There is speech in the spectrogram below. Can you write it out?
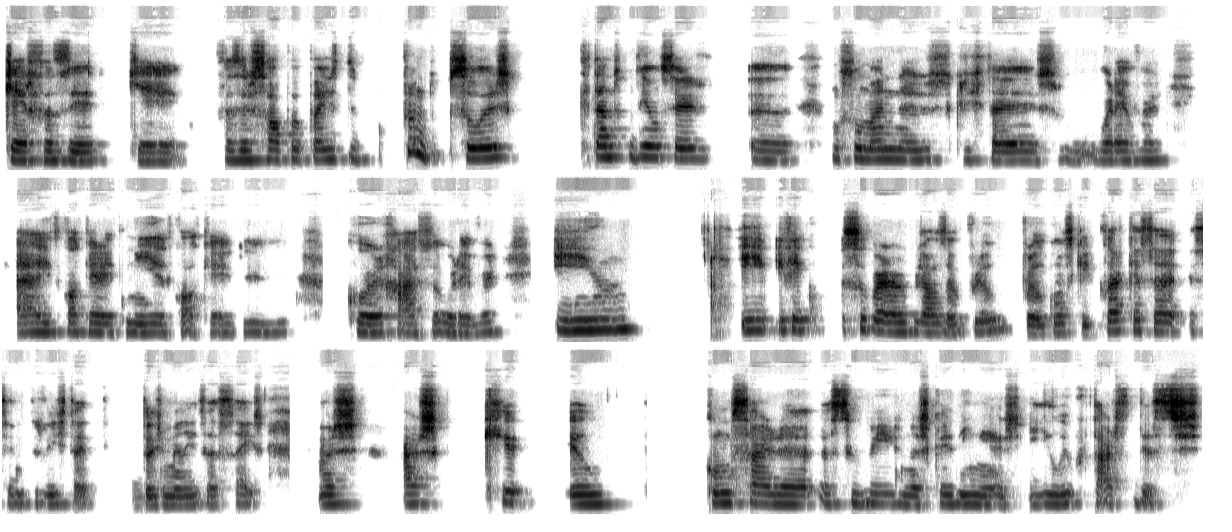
quer fazer, que é fazer só papéis de pronto, pessoas que tanto podiam ser uh, muçulmanas, cristãs, whatever, uh, e de qualquer etnia, de qualquer cor, raça, whatever. E, e, e, fico super orgulhosa por ele, por ele conseguir. Claro que essa, essa entrevista é de 2016, mas acho que ele começar a, a subir nas escadinhas e libertar-se desses,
